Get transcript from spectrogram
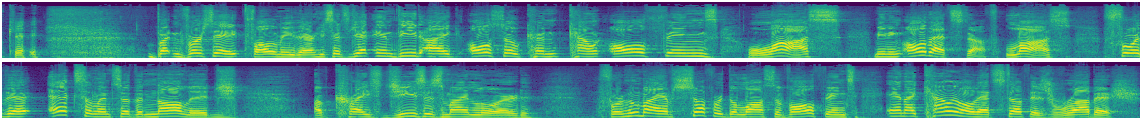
Okay? But in verse 8, follow me there, he says, Yet indeed I also can count all things loss, meaning all that stuff, loss for the excellence of the knowledge of Christ Jesus my Lord, for whom I have suffered the loss of all things, and I count all that stuff as rubbish,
